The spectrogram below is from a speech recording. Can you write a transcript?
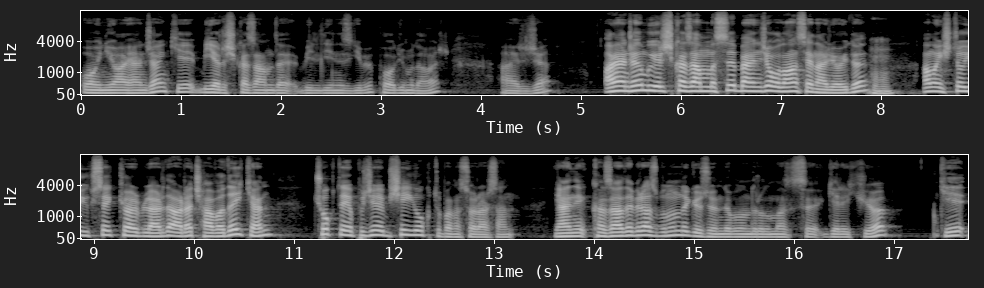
oynuyor Ayhancan ki bir yarış kazandı bildiğiniz gibi. Podyumu da var ayrıca. Ayhancan'ın bu yarışı kazanması bence olan senaryoydu. Ama işte o yüksek körbülerde araç havadayken çok da yapacağı bir şey yoktu bana sorarsan. Yani kazada biraz bunun da göz önünde bulundurulması gerekiyor. Ki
